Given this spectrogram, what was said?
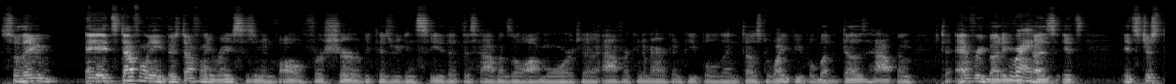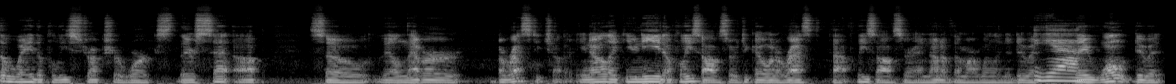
so they, it's definitely there's definitely racism involved for sure because we can see that this happens a lot more to African American people than it does to white people, but it does happen to everybody Right. because it's it's just the way the police structure works. They're set up so they'll never arrest each other. You know, like you need a police officer to go and arrest that police officer, and none of them are willing to do it. Yeah. They won't do it.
